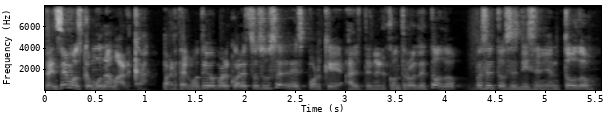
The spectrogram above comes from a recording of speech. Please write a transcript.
pensemos como una marca. Parte del motivo por el cual esto sucede es porque al tener control de todo, pues entonces diseñan todo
